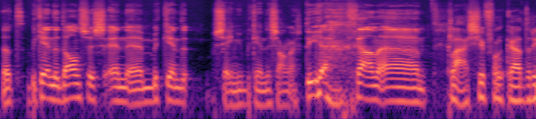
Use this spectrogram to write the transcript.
Dat bekende dansers en eh, bekende, semi-bekende zangers. die eh, gaan. eh, Klaasje van K3.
